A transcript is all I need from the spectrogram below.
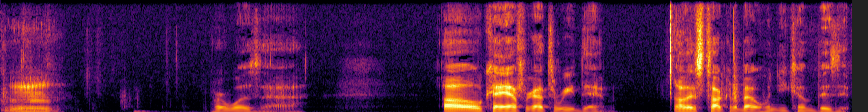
Mm. Where was I? Oh, okay. I forgot to read that. Oh, that's talking about when you come visit.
